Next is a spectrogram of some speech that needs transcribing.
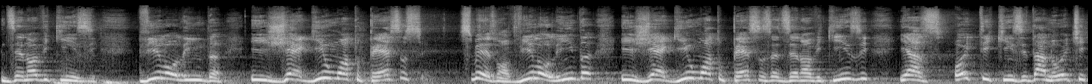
19 e 15 Vila Olinda e Jeguinho Motopeças. Isso mesmo, ó, Vila Olinda e Jeguinho Motopeças às 19 e 15 às 8 e 15 da noite,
